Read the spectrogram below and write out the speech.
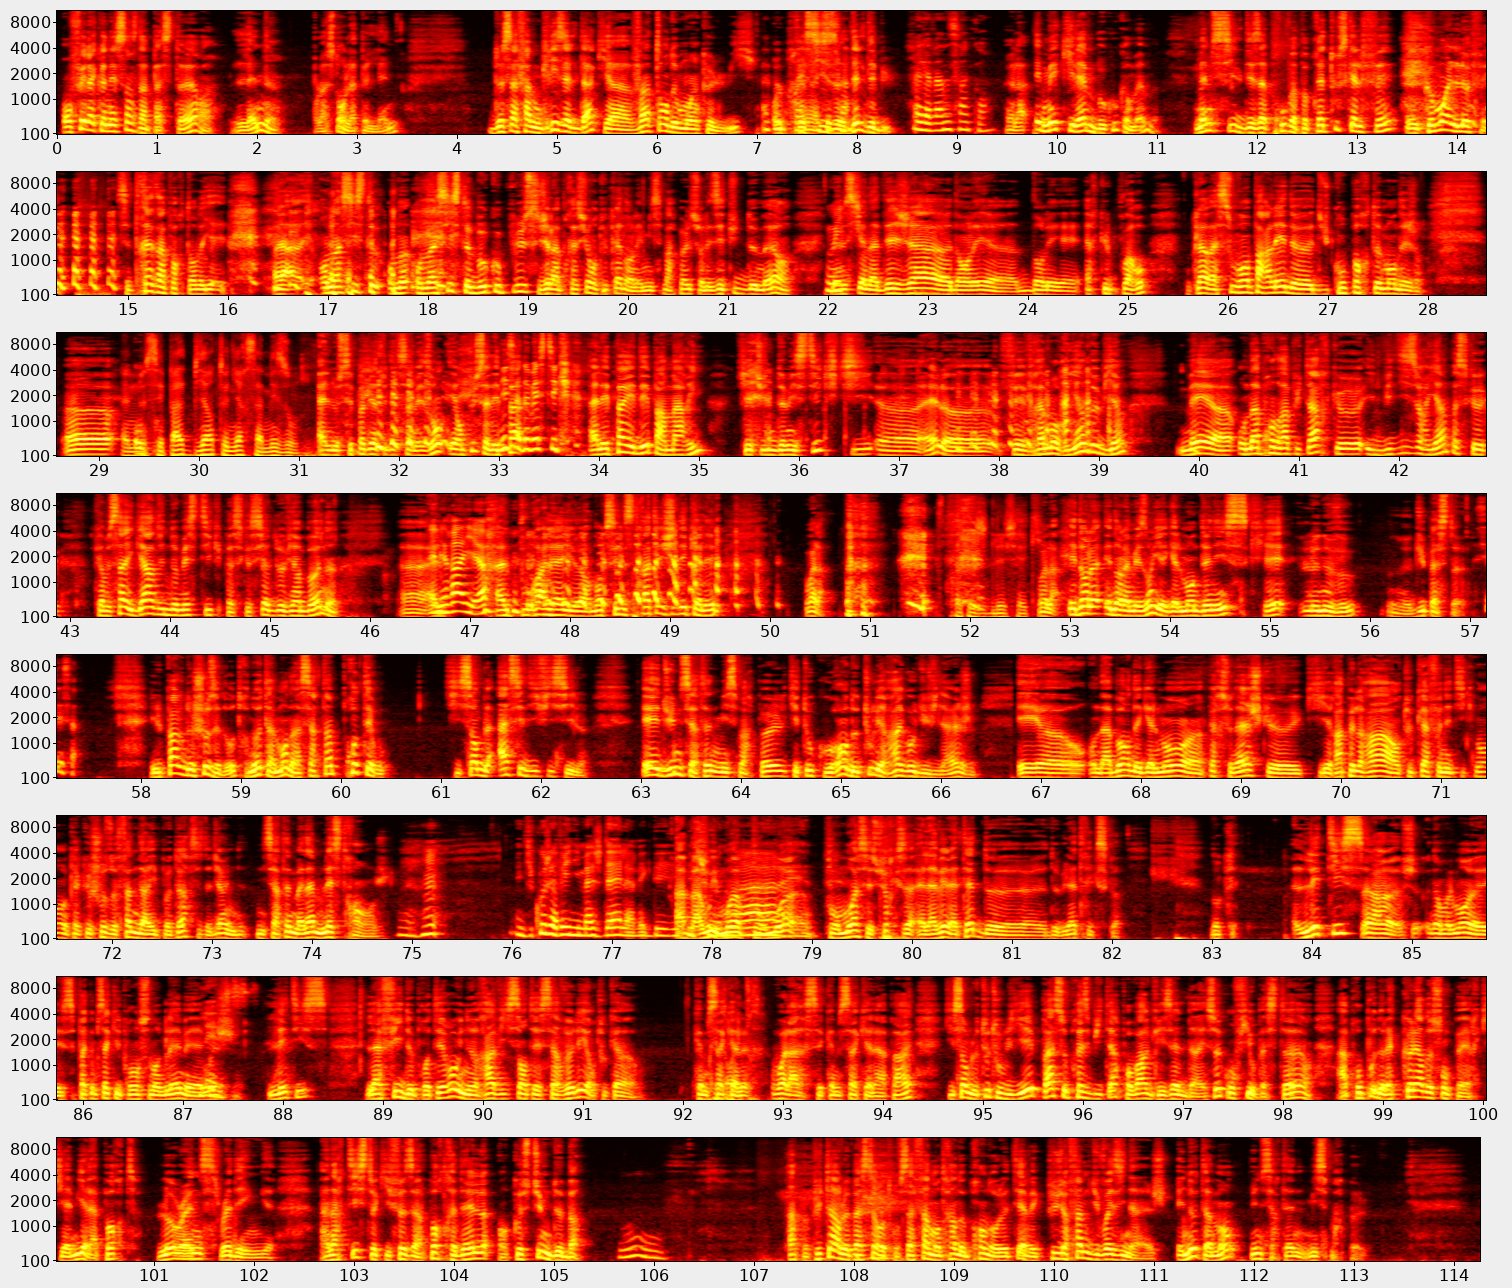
On fait la connaissance d'un pasteur, Len, pour l'instant on l'appelle Len, de sa femme Griselda qui a 20 ans de moins que lui. On le près, précise dès le début. Elle a 25 ans. Voilà. Mais qu'il aime beaucoup quand même. Même s'il désapprouve à peu près tout ce qu'elle fait et comment elle le fait. C'est très important. Voilà, on insiste, on, on insiste beaucoup plus, j'ai l'impression en tout cas dans les Miss Marple sur les études de mœurs, Oui. même s'il y en a déjà euh, dans les euh, dans les Hercule Poirot. Donc là, on va souvent parler de, du comportement des gens. Euh, Elle on- ne sait pas bien tenir sa maison. elle ne sait pas bien tenir sa maison et en plus elle est Ni pas sa domestique. elle est pas aidée par Marie, qui est une domestique qui, euh, elle, euh, fait vraiment rien de bien. Mais euh, on apprendra plus tard qu'ils lui disent rien parce que comme ça, ils gardent une domestique parce que si elle devient bonne, euh, Elle elle, ira ailleurs. elle pourra aller ailleurs. Donc c'est une stratégie décalée. Voilà, Stratégie de l'échec. voilà. Et dans la et dans la maison, il y a également Dennis qui est le neveu euh, du pasteur. C'est ça. Il parle de choses et d'autres, notamment d'un certain Protéro, qui semble assez difficile, et d'une certaine Miss Marple qui est au courant de tous les ragots du village. Et euh, on aborde également un personnage que, qui rappellera, en tout cas phonétiquement, quelque chose de fan d'Harry Potter, c'est-à-dire une, une certaine Madame Lestrange. Mhm. Et du coup, j'avais une image d'elle avec des. Ah des bah cheveux oui, moi, pour moi, et- pour moi, c'est sûr que ça, elle avait la tête de, de Bellatrix, quoi. Donc, Létis, alors, je- normalement, euh, c'est pas comme ça qu'il prononce en anglais, mais moi, je, Létis, la fille de Protéro, une ravissante écervelée, en tout cas, comme ça qu'elle, voilà, c'est comme ça qu'elle apparaît, qui semble tout oublier, passe au presbytère pour voir Griselda et se confie au pasteur à propos de la colère de son père, qui a mis à la porte Lawrence Redding, un artiste qui faisait un portrait d'elle en costume de bain. Ouh. Un peu plus tard, le pasteur retrouve sa femme en train de prendre le thé avec plusieurs femmes du voisinage, et notamment une certaine Miss Marple.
